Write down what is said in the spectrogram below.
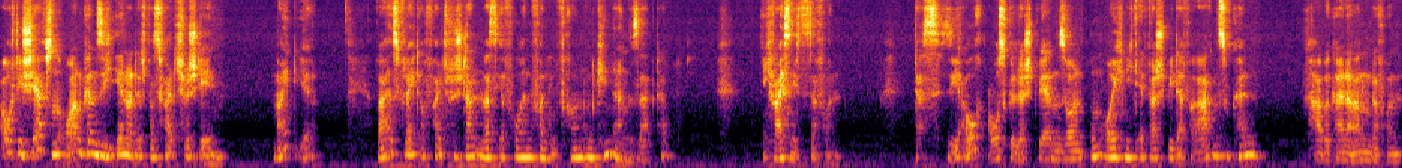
auch die schärfsten Ohren können sich irren und etwas falsch verstehen. Meint ihr? War es vielleicht auch falsch verstanden, was ihr vorhin von den Frauen und Kindern gesagt habt? Ich weiß nichts davon. Dass sie auch ausgelöscht werden sollen, um euch nicht etwas später verraten zu können? Habe keine Ahnung davon.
